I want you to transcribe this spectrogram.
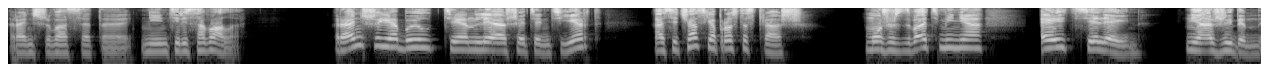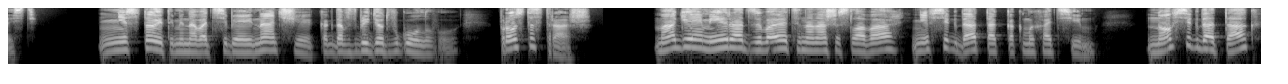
«Раньше вас это не интересовало. Раньше я был Тен Леаше Тентьерт, а сейчас я просто страж. Можешь звать меня Эйт Селейн. Неожиданность». Не стоит именовать себя иначе, когда взбредет в голову. Просто страж. Магия мира отзывается на наши слова не всегда так, как мы хотим, но всегда так,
